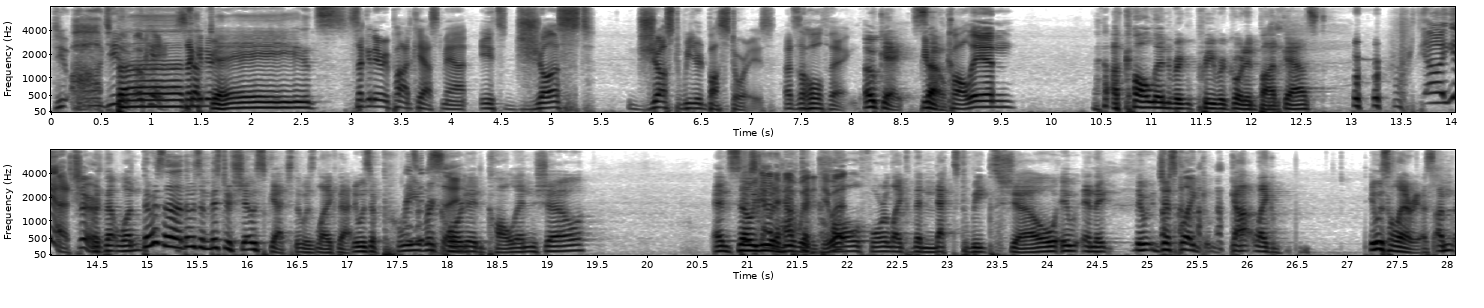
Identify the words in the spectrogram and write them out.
Do oh, dude. okay. Bus Secondary, updates. secondary podcast, Matt. It's just just weird bus stories. That's the whole thing. Okay, People so call in. a call-in re- pre-recorded podcast. Uh, yeah, sure. like that one. There was a there was a Mr. Show sketch that was like that. It was a pre-recorded call-in show, and so There's you would gotta be a have to, to do it. call for like the next week's show, it, and it, it just like got like it was hilarious. I'm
